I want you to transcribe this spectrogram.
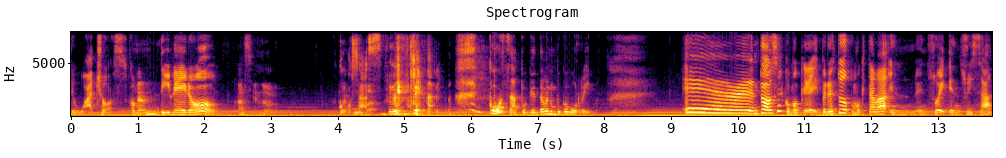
De, guachos con Claro. dinero, Haciendo. cosas. claro. Cosas, porque estaban un poco aburridos. Eh, entonces, como que. Pero esto como que estaba en, en, Sue- en Suiza.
